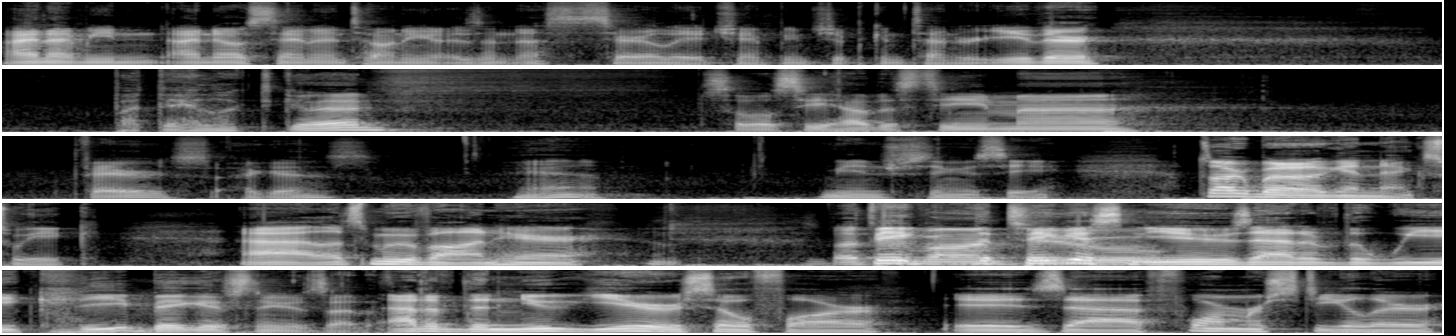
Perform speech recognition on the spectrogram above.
And I mean, I know San Antonio isn't necessarily a championship contender either, but they looked good. So we'll see how this team uh, fares. I guess. Yeah, be interesting to see. We'll talk about it again next week. Uh, let's move on here. Let's Big, move on the biggest news out of the week, The biggest news out of out of the new year so far, is uh, former Steeler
